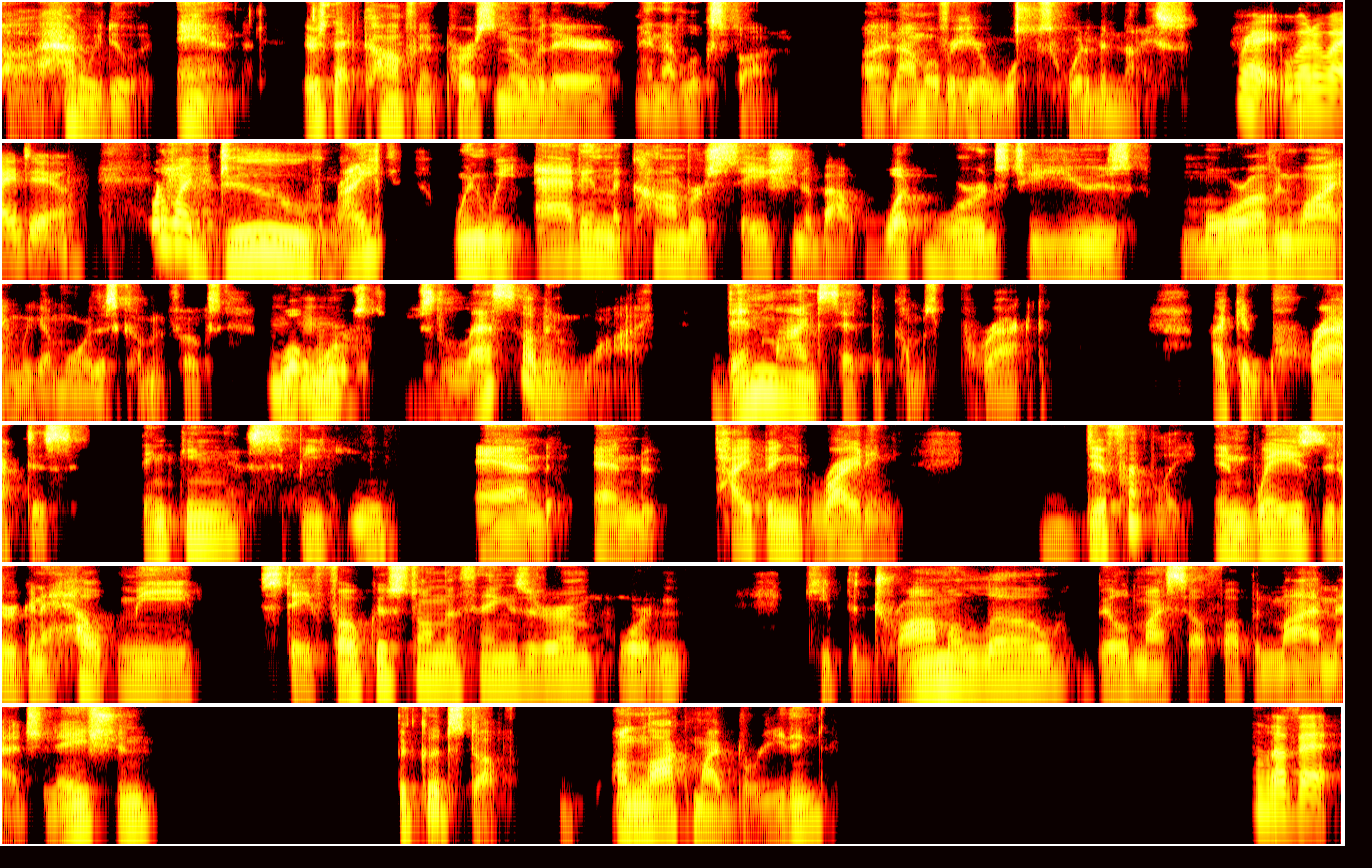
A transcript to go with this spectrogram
uh, how do we do it? And there's that confident person over there, and that looks fun. Uh, and I'm over here, whoops, would have been nice. Right. What do I do? What do I do? Right. When we add in the conversation about what words to use more of and why, and we got more of this coming, folks, mm-hmm. what words to use less of and why, then mindset becomes practical. I can practice thinking, speaking, and and typing, writing differently in ways that are going to help me stay focused on the things that are important, keep the drama low, build myself up in my imagination, the good stuff, unlock my breathing. I Love it.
